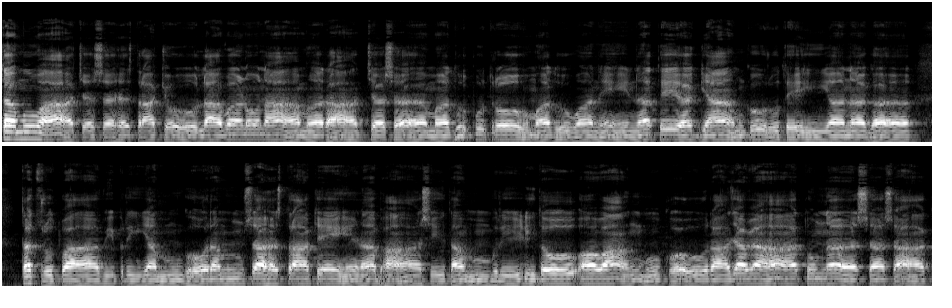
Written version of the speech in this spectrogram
तमुवाच सहस्राख्यो लवणो नाम राक्षस मधुपुत्रो मधुवनेन ते अज्ञां कुरुते अनग। तच्छ्रुत्वा विप्रियं घोरं सहस्राख्येण भाषितं, व्रीडितो अवाङ्मुखो राजा व्यातुं न शशाक।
